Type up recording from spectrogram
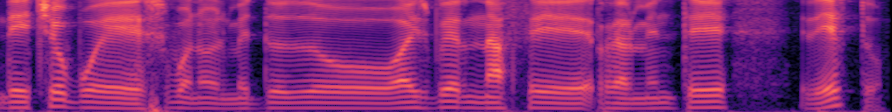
De hecho, pues bueno, el método iceberg nace realmente de esto,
